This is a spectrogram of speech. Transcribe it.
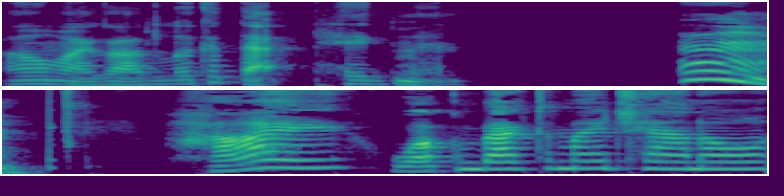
Oh my God, look at that pigment. Mm. Hi, welcome back to my channel.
